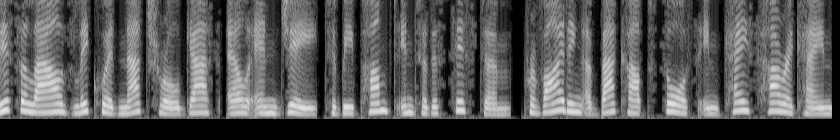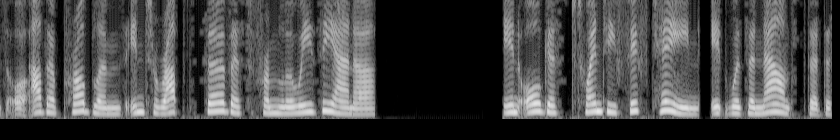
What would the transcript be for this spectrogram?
This allows liquid natural gas (LNG) to be pumped into the system, providing a backup source in case hurricanes or other problems interrupt service from Louisiana. In August 2015, it was announced that the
